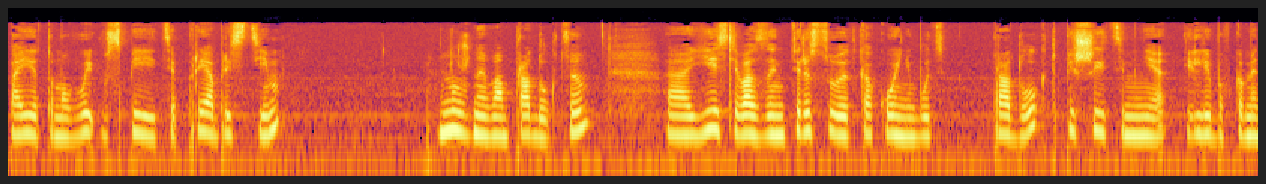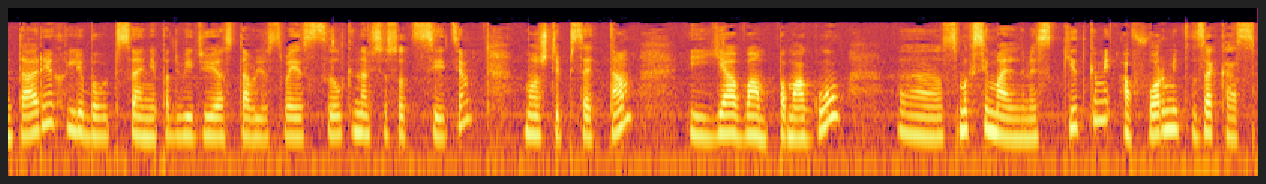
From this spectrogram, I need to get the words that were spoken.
поэтому вы успеете приобрести нужную вам продукцию. Э, если вас заинтересует какой-нибудь продукт, пишите мне либо в комментариях, либо в описании под видео я оставлю свои ссылки на все соцсети. Можете писать там, и я вам помогу э, с максимальными скидками оформить заказ.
